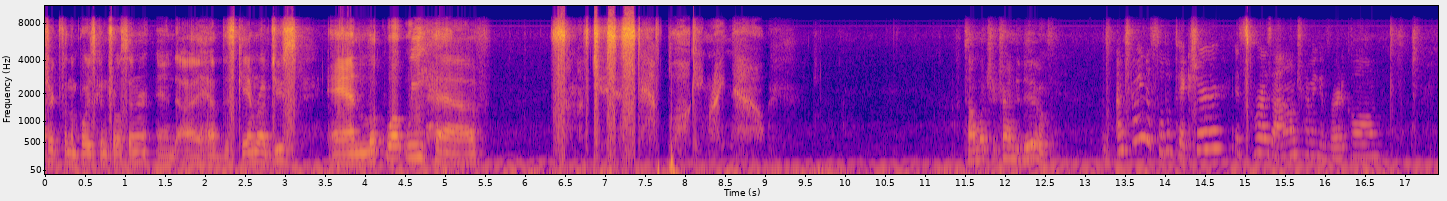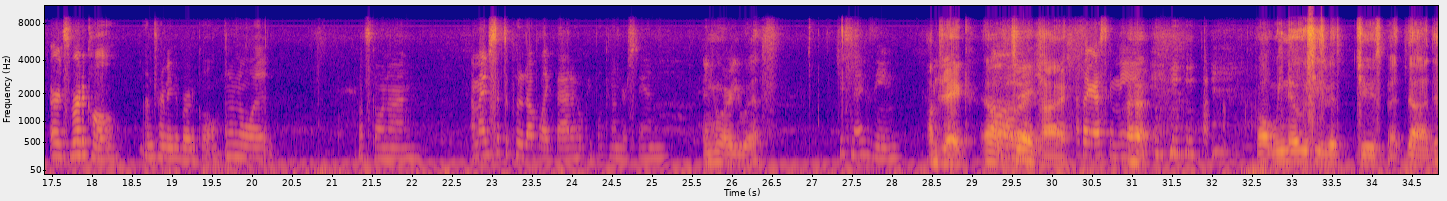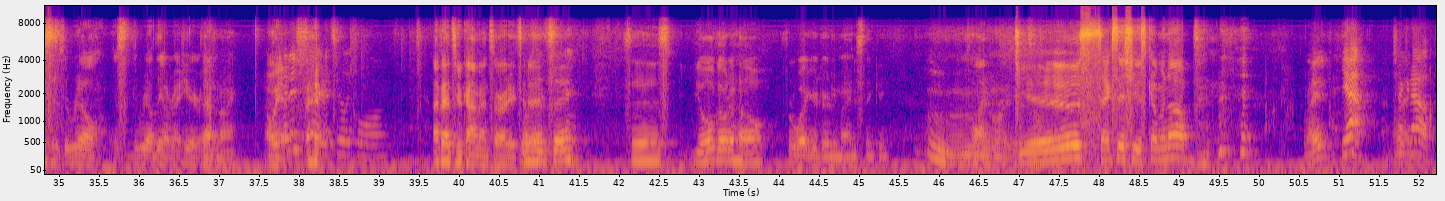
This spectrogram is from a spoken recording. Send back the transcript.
Patrick from the Poison Control Center, and I have this camera of Juice, and look what we have. Some of Juice's staff blogging right now. Tell them what you're trying to do. I'm trying to flip a picture. It's horizontal. I'm trying to make it vertical. Or it's vertical. I'm trying to make it vertical. I don't know what what's going on. I might just have to put it up like that. I hope people can understand. And who are you with? Juice Magazine. I'm Jake. Oh, Oh. Jake. Hi. I thought you were asking me. Well, we know she's with Juice, but uh, this is the real. This is the real deal right here, right? Definitely. Oh yeah. Get his shirt. It's really cool. I've had two comments already today. What today. does it say? says you'll go to hell for what your dirty mind is thinking. Mm, Line for Juice. Sex issues coming up, right? yeah. Check Alright. it out.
